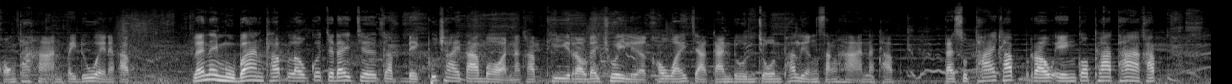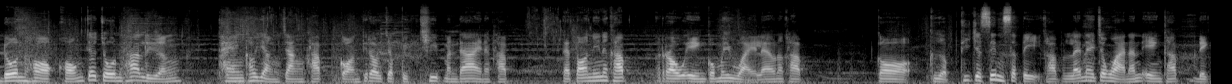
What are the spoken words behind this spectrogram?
ของทหารไปด้วยนะครับ และในหมู่บ้านครับเราก็จะได้เจอกับเด็กผู้ชายตาบอดนะครับที่เราได้ช่วยเหลือเขาไว้จากการโดนโจรผ้าเหลืองสังหารนะครับ แต่สุดท้ายครับเราเองก็พลาดท่าครับ โดนหอกของเจ้าโจรผ้าเหลือง แทงเขาอย่างจังครับ ก่อนที่เราจะปิดชีพมันได้นะครับ แต่ตอนนี้นะครับเราเองก็ไม่ไหวแล้วนะครับ ก็เกือบที่จะสิ้นสติครับและในจังหวะนั้นเองครับ เด็ก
